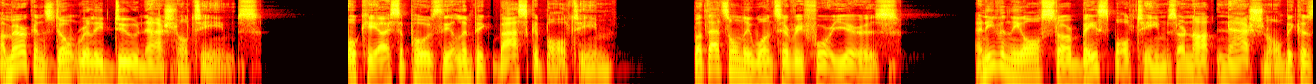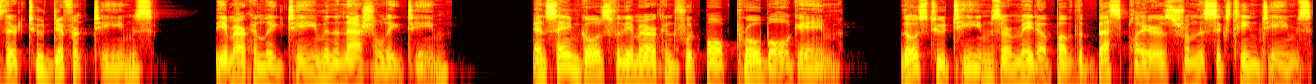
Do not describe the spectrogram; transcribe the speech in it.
Americans don't really do national teams. Okay, I suppose the Olympic basketball team, but that's only once every four years. And even the all star baseball teams are not national because they're two different teams the American League team and the National League team. And same goes for the American Football Pro Bowl game. Those two teams are made up of the best players from the 16 teams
